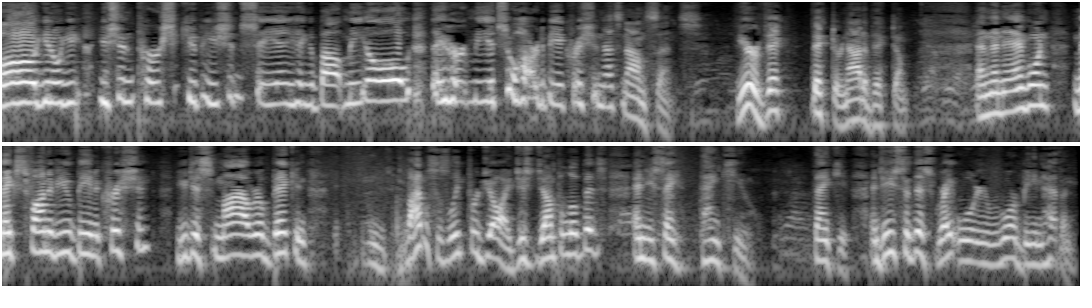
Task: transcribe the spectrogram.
Oh, you know, you, you shouldn't persecute me. You shouldn't say anything about me. Oh, they hurt me. It's so hard to be a Christian. That's nonsense. You're a vic- victor, not a victim. And then everyone makes fun of you being a Christian. You just smile real big and, the Bible says leap for joy. Just jump a little bit and you say, thank you. Thank you. And Jesus said this, great will your reward be in heaven.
